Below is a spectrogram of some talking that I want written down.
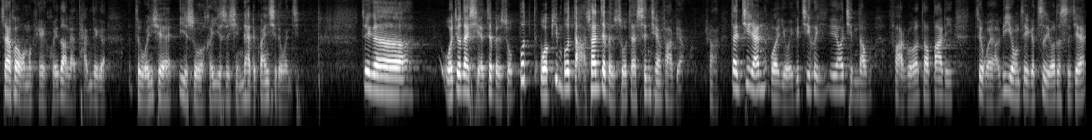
再会我们可以回到来谈这个这个文学艺术和意识形态的关系的问题。这个我就在写这本书，不，我并不打算这本书在生前发表。是吧？但既然我有一个机会邀请到法国到巴黎，这我要利用这个自由的时间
